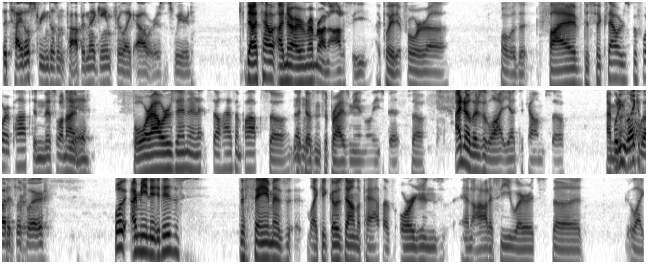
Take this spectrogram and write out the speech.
the title screen doesn't pop in that game for like hours. It's weird. That's how i know i remember on odyssey i played it for uh what was it five to six hours before it popped and this one Yeah. i'm four hours in and it still hasn't popped so that Mhm. doesn't surprise me in the least bit so i know there's a lot yet to come so I'm, What do you I'm like about it so far? Well, I mean, it is the same as like it goes down the path of Origins and Odyssey, where it's the like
